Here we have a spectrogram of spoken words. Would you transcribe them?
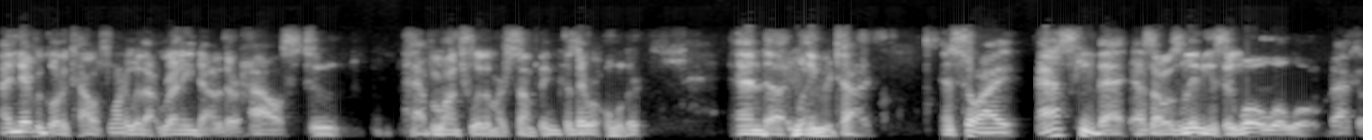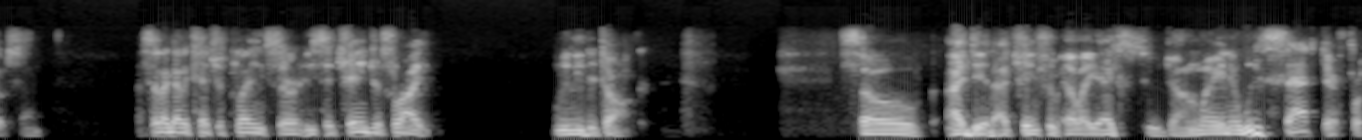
I never go to California without running down to their house to have lunch with them or something because they were older, and uh, when he retired. And so I asked him that as I was leaving. He said, "Whoa, whoa, whoa, back up, son." I said, "I got to catch a plane, sir." He said, "Change your flight. We need to talk." So I did. I changed from LAX to John Wayne, and we sat there for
